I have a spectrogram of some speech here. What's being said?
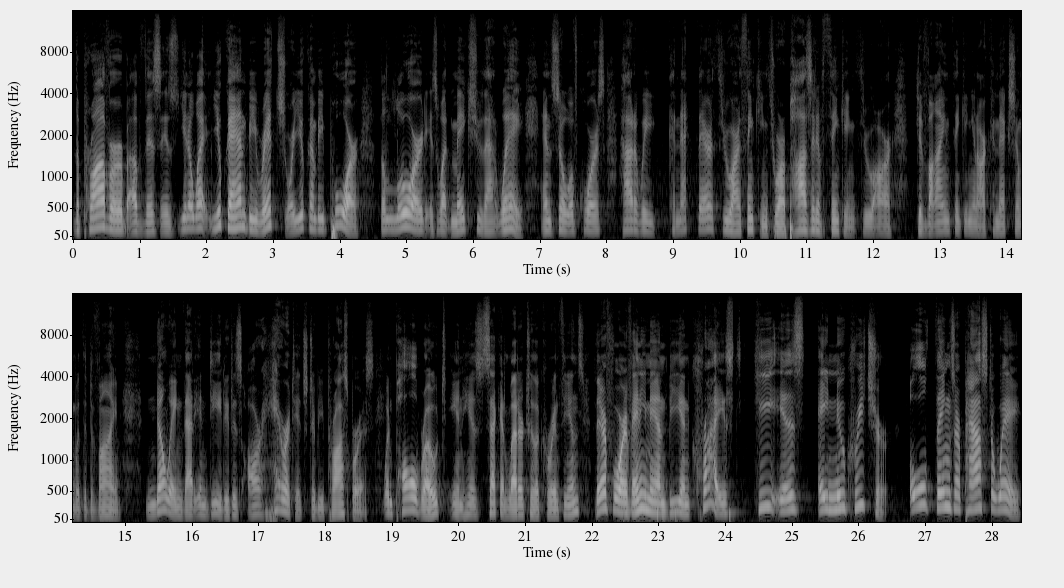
The proverb of this is you know what? You can be rich or you can be poor. The Lord is what makes you that way. And so, of course, how do we connect there through our thinking, through our positive thinking, through our divine thinking and our connection with the divine, knowing that indeed it is our heritage to be prosperous. When Paul wrote in his second letter to the Corinthians, Therefore, if any man be in Christ, he is a new creature. Old things are passed away.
